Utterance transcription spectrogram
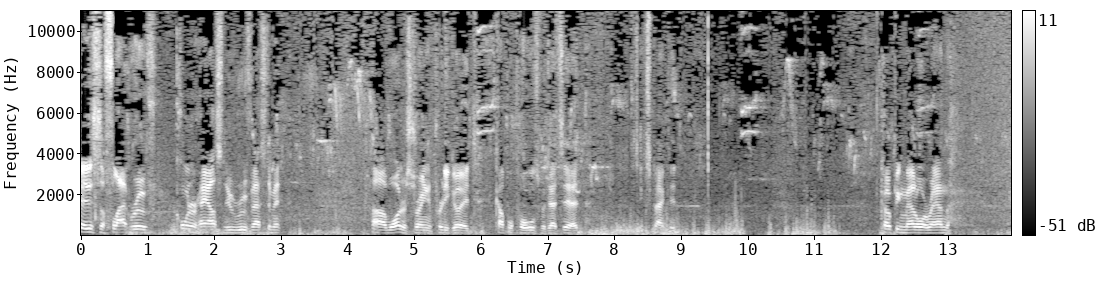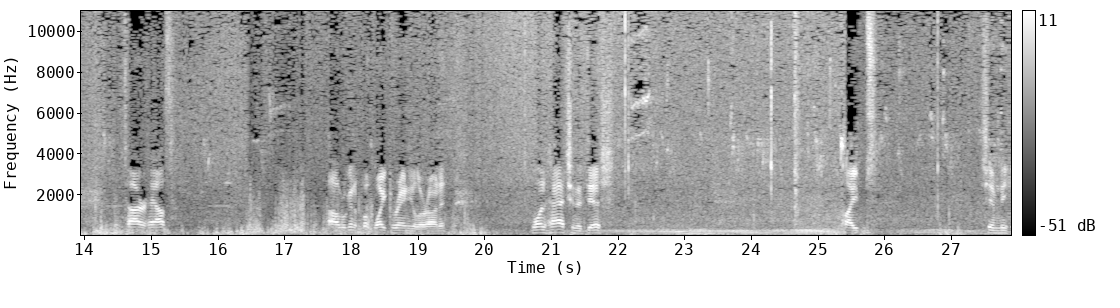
Okay, this is a flat roof, corner house, new roof estimate. Uh, water's draining pretty good. A Couple pools, but that's it. It's expected. Coping metal around the entire house. Uh, we're going to put white granular on it. One hatch and a dish. Pipes. Chimney.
